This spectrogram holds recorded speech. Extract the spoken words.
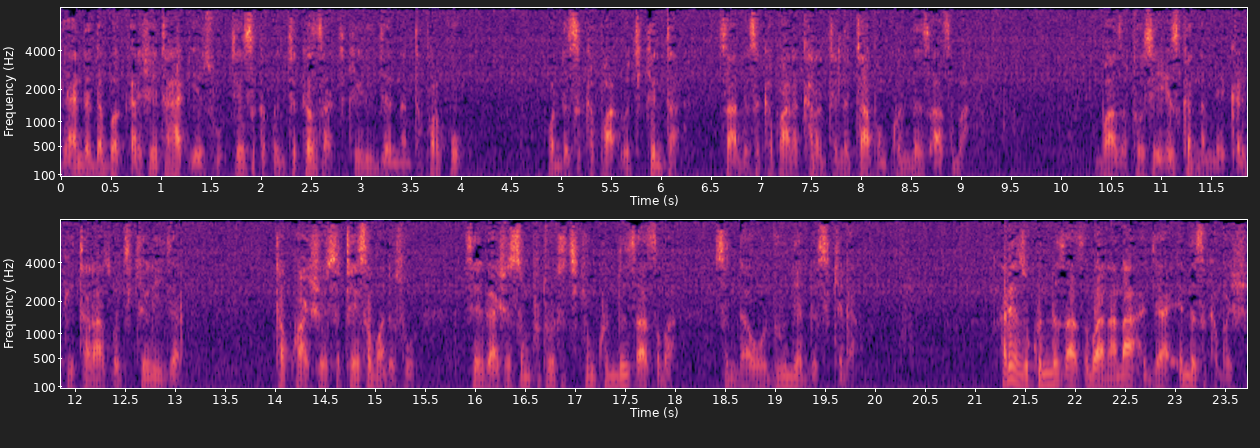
Yayin da dabbar ƙarshe ta haɗiye su sai suka tsinci kansa a cikin rijiyar nan ta farko wanda suka faɗo cikinta sa'ad da suka fara karanta littafin kundin tsatsuba. Ba zato sai iskar nan mai ƙarfi ta ratso cikin rijiyar ta kwashe su ta yi sama da su sai gashi sun fito ta cikin kundin tsatsuba sun dawo duniyar da suke da. Har yanzu kundin tsatsuba na na ajiya inda suka bar shi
